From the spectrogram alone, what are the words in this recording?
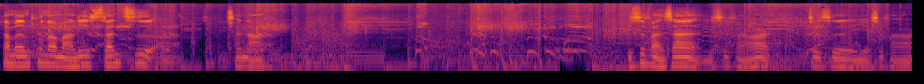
大门碰到玛丽三次啊，全拿，一次反三，一次反二。这次也是反二，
